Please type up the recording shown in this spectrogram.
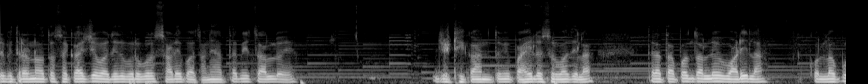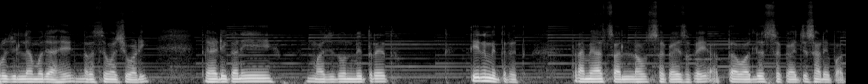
तर मित्रांनो आता सकाळचे वाजले बरोबर साडेपाच आणि आता मी चाललो आहे जे ठिकाण तुम्ही पाहिलं सुरुवातीला तर आता आपण चाललो आहे वाडीला. कोल्हापूर जिल्ह्यामध्ये आहे नरसिंहाची वाडी तर या ठिकाणी माझे दोन मित्र आहेत तीन मित्र आहेत. तर आम्ही आज चाललेलो आहोत सकाळी सकाळी. आत्ता वाजले सकाळचे साडेपाच.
